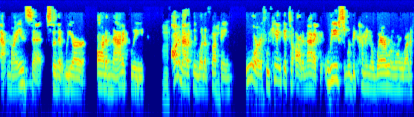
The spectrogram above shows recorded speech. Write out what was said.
that mindset so that we are automatically Mm. automatically what if upping or if we can't get to automatic at least we're becoming aware when we're what if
